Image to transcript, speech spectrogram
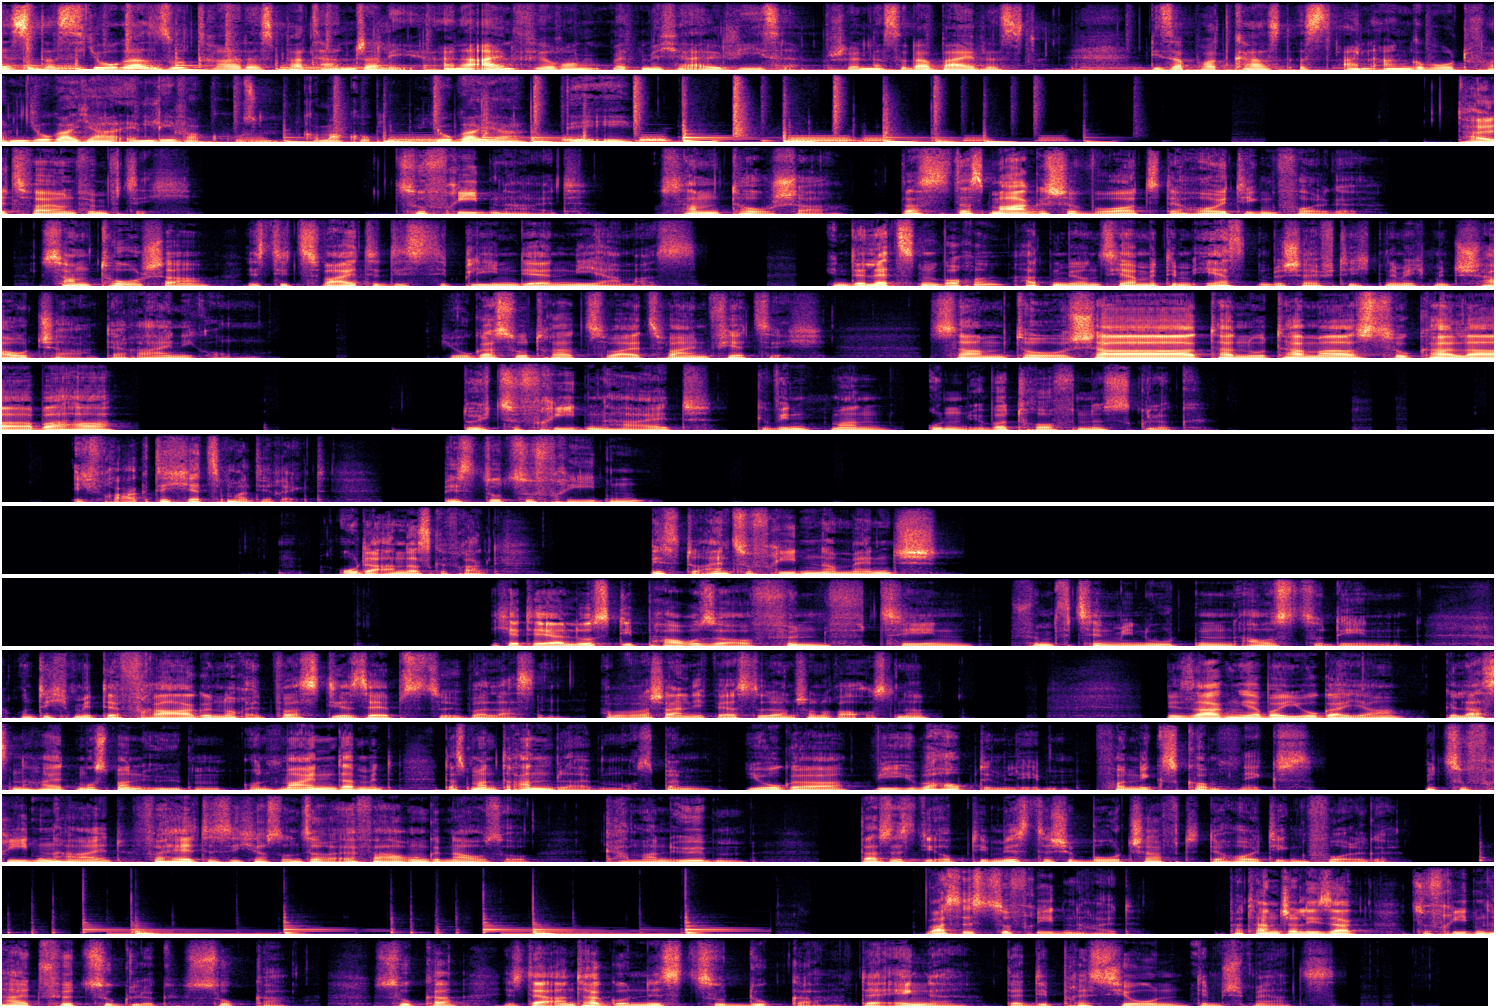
Ist das Yoga Sutra des Patanjali, eine Einführung mit Michael Wiese. Schön, dass du dabei bist. Dieser Podcast ist ein Angebot von Yogaya in Leverkusen. Komm mal gucken, yogaya.de. Teil 52 Zufriedenheit. Santosha. Das ist das magische Wort der heutigen Folge. Santosha ist die zweite Disziplin der Niyamas. In der letzten Woche hatten wir uns ja mit dem ersten beschäftigt, nämlich mit Shaucha, der Reinigung. Yoga Sutra 242. Samtosha Tanutama Sukalabaha. Durch Zufriedenheit gewinnt man unübertroffenes Glück. Ich frage dich jetzt mal direkt, bist du zufrieden? Oder anders gefragt, bist du ein zufriedener Mensch? Ich hätte ja Lust, die Pause auf 5, 10, 15 Minuten auszudehnen und dich mit der Frage noch etwas dir selbst zu überlassen. Aber wahrscheinlich wärst du dann schon raus, ne? Wir sagen ja bei Yoga ja, Gelassenheit muss man üben und meinen damit, dass man dranbleiben muss beim Yoga wie überhaupt im Leben. Von nix kommt nix. Mit Zufriedenheit verhält es sich aus unserer Erfahrung genauso kann man üben. Das ist die optimistische Botschaft der heutigen Folge. Was ist Zufriedenheit? Patanjali sagt, Zufriedenheit führt zu Glück, Sukha. Sukha ist der Antagonist zu Dukkha, der Enge, der Depression, dem Schmerz.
